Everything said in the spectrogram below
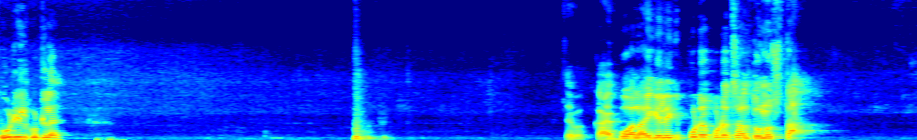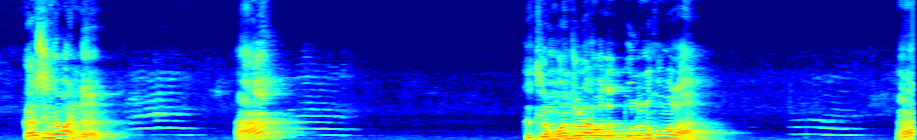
खोडील कुठलं? ते बघ काय बोलाय गेले की पुढं पुढं चालतो नुसता. करशील का भांडणं? हा? तिथलं मंजुळ आवाजात बोलू नको मला. हा?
